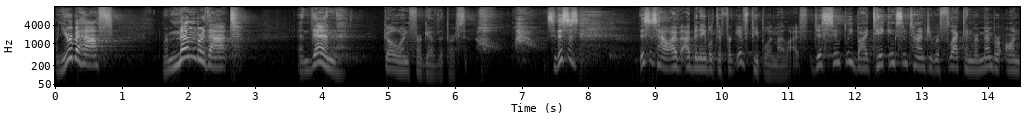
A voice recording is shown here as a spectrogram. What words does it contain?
on your behalf. Remember that, and then go and forgive the person. Oh, wow. See, this is. This is how I've, I've been able to forgive people in my life, just simply by taking some time to reflect and remember on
